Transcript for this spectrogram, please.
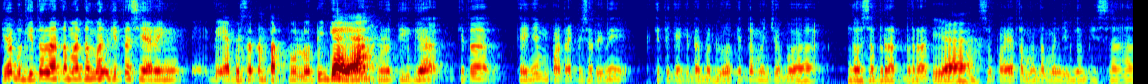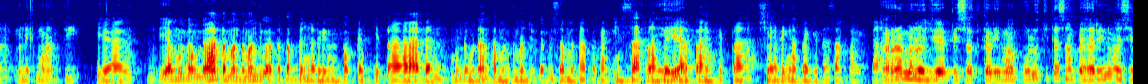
Ya begitulah teman-teman kita sharing Di episode 43 ya. 43 kita kayaknya empat episode ini ketika kita berdua kita mencoba nggak usah berat-berat Iya. supaya teman-teman juga bisa menikmati. Iya, Gitu. ya mudah-mudahan teman-teman juga tetap dengerin podcast kita dan mudah-mudahan teman-teman juga bisa mendapatkan insight lah dari Iya. apa yang kita sharing, apa yang kita sampaikan. Karena menuju episode ke-50 kita sampai hari ini masih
